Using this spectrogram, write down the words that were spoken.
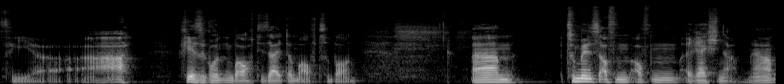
vier, ah, vier Sekunden braucht die Seite, um aufzubauen. Ähm, zumindest auf dem, auf dem Rechner. Ja.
